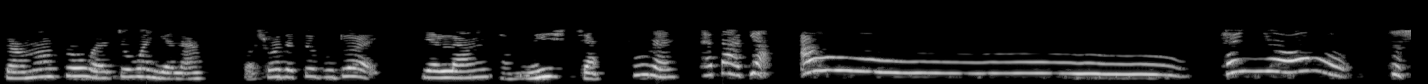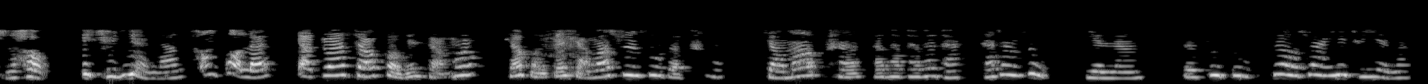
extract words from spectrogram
小猫说完就问野狼：“我说的对不对？”野狼想了一想，突然他大叫：“嗷！”朋友，这时候一群野狼冲过来要抓小狗跟小猫，小狗跟小猫迅速的跑。小猫爬爬爬爬爬爬爬上树，野狼的速度就算一群野狼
